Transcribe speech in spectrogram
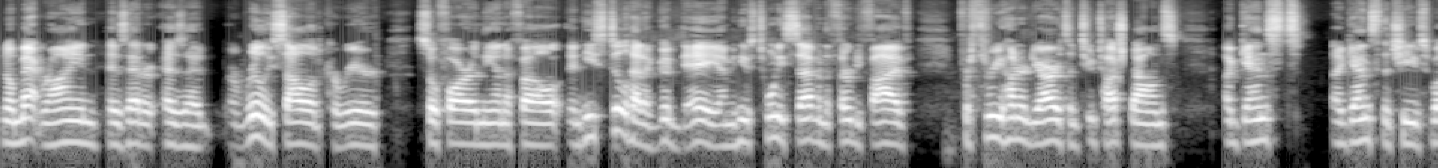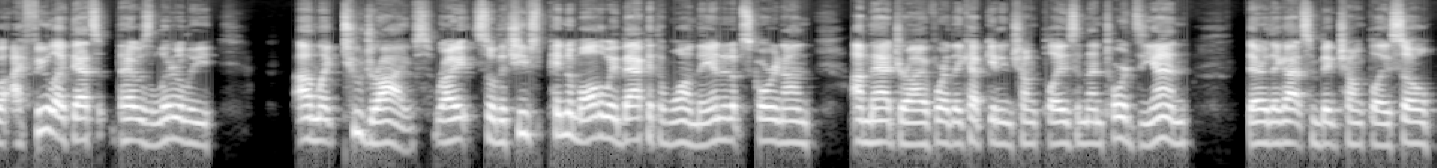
you know, Matt Ryan has had, a, has had a really solid career so far in the NFL, and he still had a good day. I mean, he was 27 to 35 for 300 yards and two touchdowns against against the Chiefs. But I feel like that's that was literally – on like two drives, right? So the Chiefs pinned them all the way back at the one. They ended up scoring on on that drive where they kept getting chunk plays, and then towards the end, there they got some big chunk plays. So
